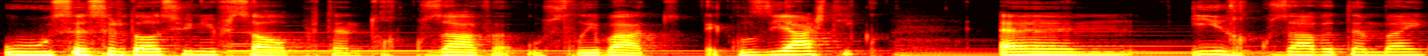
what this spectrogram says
o sacerdócio universal, portanto, recusava o celibato eclesiástico um, e recusava também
